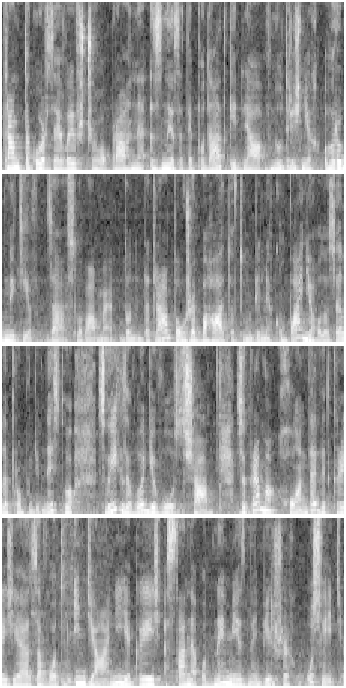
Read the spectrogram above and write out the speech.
Трамп також заявив, що прагне знизити податки для внутрішніх виробників. За словами Дональда Трампа, уже багато автомобільних компаній оголосили про будівництво своїх заводів у США. Зокрема, Honda відкриє завод в Індіані, який стане одним із найбільших у світі.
